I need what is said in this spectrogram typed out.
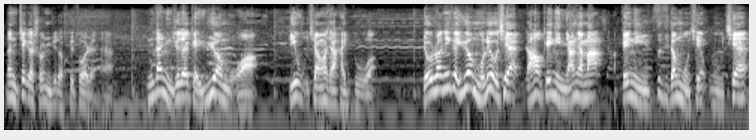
那你这个时候你就得会做人，那你就得给岳母比五千块钱还多。比如说你给岳母六千，然后给你娘家妈，给你自己的母亲五千，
